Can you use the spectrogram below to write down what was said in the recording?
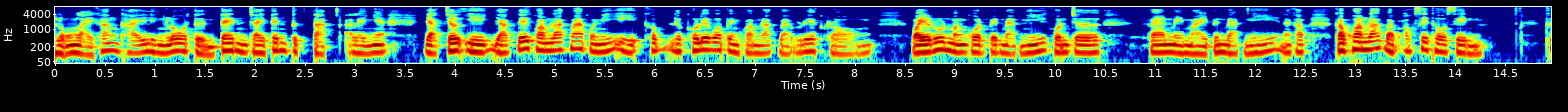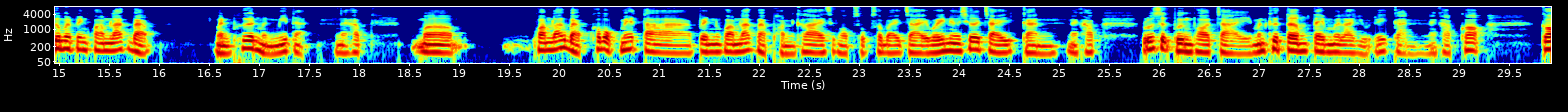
หลงไหลข้างไคล้ลิงโลดตื่นเต้นใจเต้นตึกตักอะไรเงี้ยอยากเจออีกอยากได้ความรักมากกว่านี้อีกเขาเขาเรียกว่าเป็นความรักแบบเรียกร้อง วัยรุ่นบางคนเป็นแบบนี้ คนเจอแฟนใหม่ ๆ เป็นแบบนี้นะครับ กับความรักแบบออกซิโทซิน คือมันเป็นความรักแบบเหมือนเพื่อนเหมือนมิตรอะนะครับมาความรักแบบเขาบอกเมตตาเป็นความรักแบบผ่อนคลายสงบสุขสบายใจไว้เนื้อเชื่อใจกันนะครับ รู้สึกพึงพอใจ มันคือเติมเต็มเวลาอยู่ด้วยกันนะครับ ก็ก็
